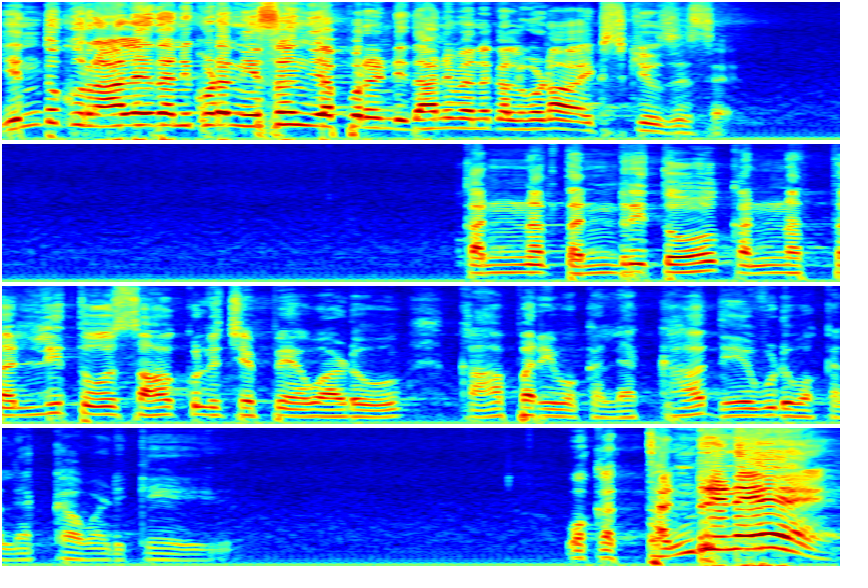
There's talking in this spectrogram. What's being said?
ఎందుకు రాలేదని కూడా నిజం చెప్పరండి. దాని వెనకాల కూడా ఎక్స్క్యూజెస్ కన్న తండ్రితో కన్న తల్లితో సాకులు చెప్పేవాడు కాపరి ఒక లెక్క దేవుడు ఒక లెక్క వాడికి. ఒక తండ్రినే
